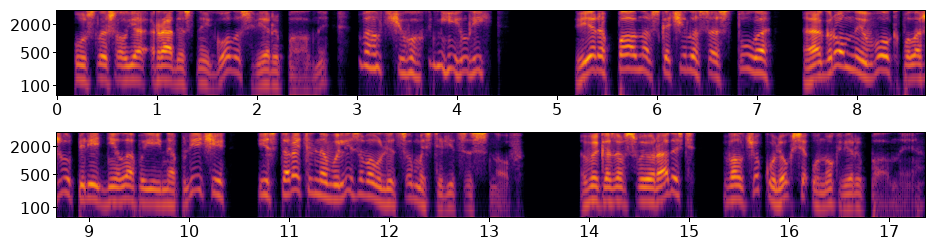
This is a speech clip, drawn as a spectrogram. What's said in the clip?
— услышал я радостный голос Веры Павловны. «Волчок, милый!» Вера Павловна вскочила со стула, а огромный волк положил передние лапы ей на плечи и старательно вылизывал лицо мастерицы снов. Выказав свою радость, волчок улегся у ног Веры Павловны.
